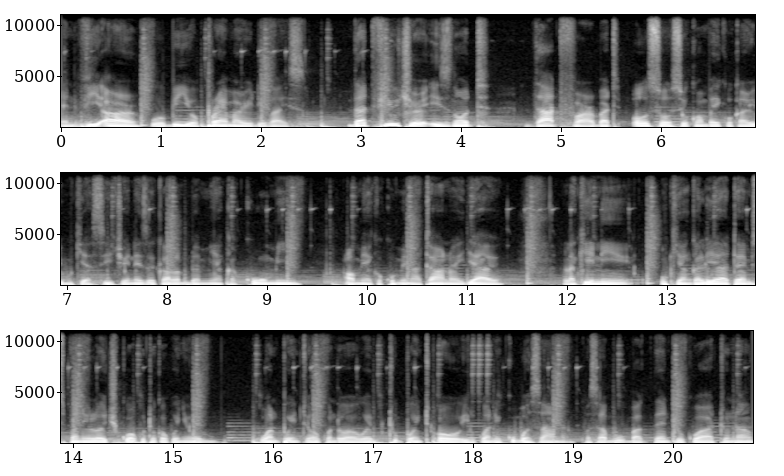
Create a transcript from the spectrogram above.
and VR will be your primary device. That future is not that far but also sio kwamba iko karibu kiasi hicho inaweza ikawa labda miaka kumi au miaka kumi na tano ijayo lakini ukiangalia time span iliyochukua kutoka kwenye web 1.0 kwenda web 2.0 ilikuwa ni kubwa sana. Kwa sababu back then tulikuwa hatuna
